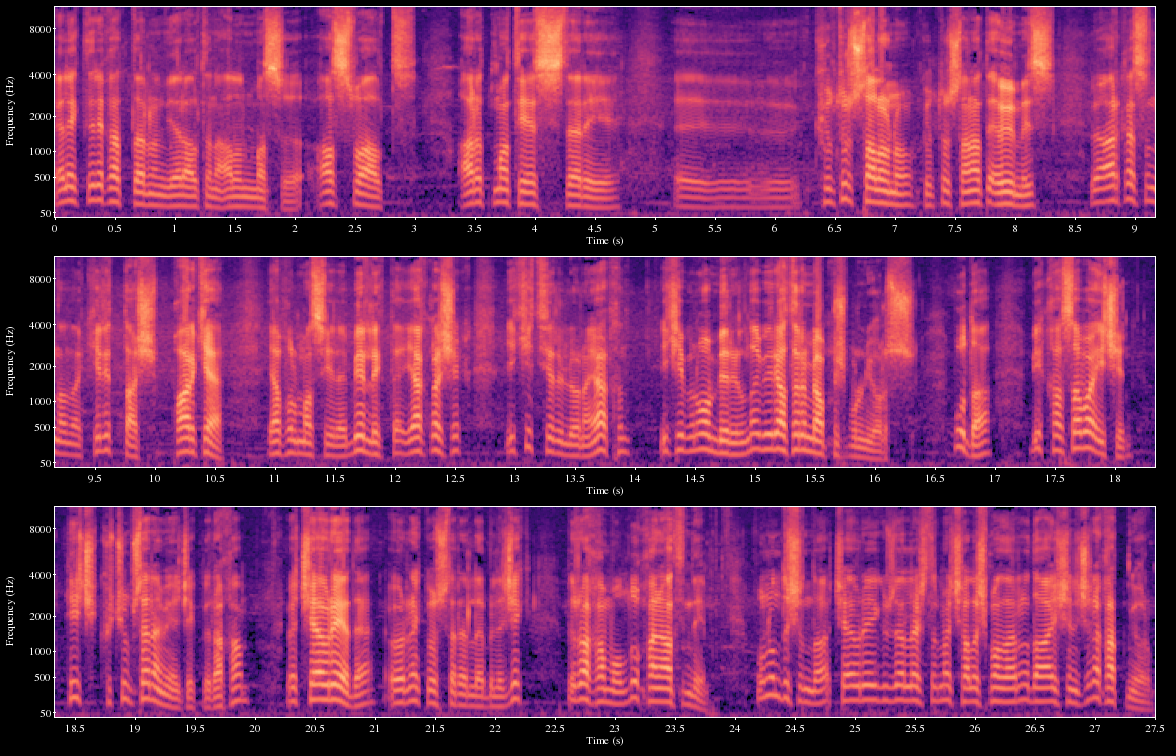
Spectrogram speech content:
elektrik hatlarının yer altına alınması, asfalt, arıtma tesisleri, e, kültür salonu, kültür sanat evimiz ve arkasından da kilit taş, parke yapılmasıyla birlikte yaklaşık 2 trilyona yakın 2011 yılında bir yatırım yapmış bulunuyoruz. Bu da bir kasaba için hiç küçümsenemeyecek bir rakam ve çevreye de örnek gösterilebilecek bir rakam olduğu kanaatindeyim. Bunun dışında çevreyi güzelleştirme çalışmalarını daha işin içine katmıyorum.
